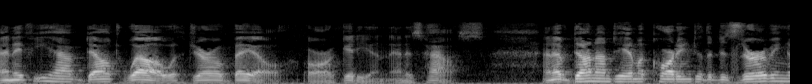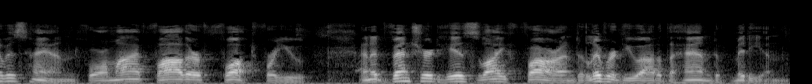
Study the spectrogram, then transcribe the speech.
and if ye have dealt well with Jerubbaal, or Gideon, and his house, and have done unto him according to the deserving of his hand, for my father fought for you, and adventured his life far, and delivered you out of the hand of Midian,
